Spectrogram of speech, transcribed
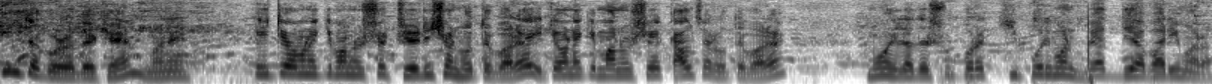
চিন্তা করে দেখেন মানে এইটা অনেকে মানুষের ট্রেডিশন হতে পারে, এটা অনেকে মানুষের কালচার হতে পারে। মহিলাদের উপরে কি পরিমাণ ব্যাট দিয়া বাড়ি মারা।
